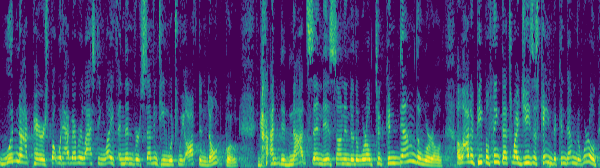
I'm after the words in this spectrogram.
would not perish, but would have everlasting life. And then verse 17, which we often don't quote, God did not send his son into the world to condemn the world. A lot of people think that's why Jesus came to condemn the world.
